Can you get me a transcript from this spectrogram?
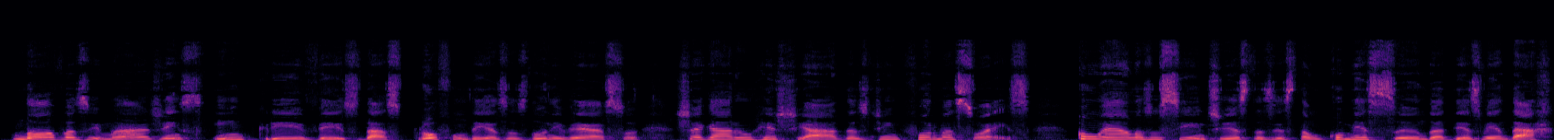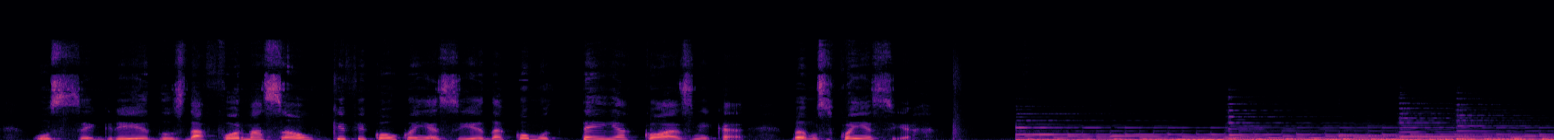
Novas imagens incríveis das profundezas do universo chegaram recheadas de informações. Com elas, os cientistas estão começando a desvendar os segredos da formação que ficou conhecida como teia cósmica. Vamos conhecer.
